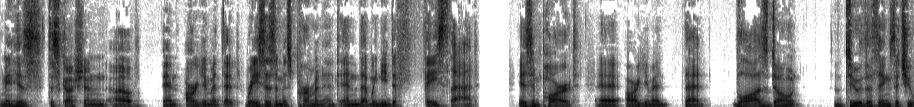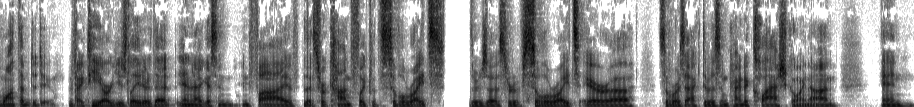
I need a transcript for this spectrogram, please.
I mean, his discussion of an argument that racism is permanent and that we need to face that is in part an argument that laws don't do the things that you want them to do. In fact, he argues later that in, I guess, in, in five, that sort of conflict with civil rights, there's a sort of civil rights era, civil rights activism kind of clash going on. And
